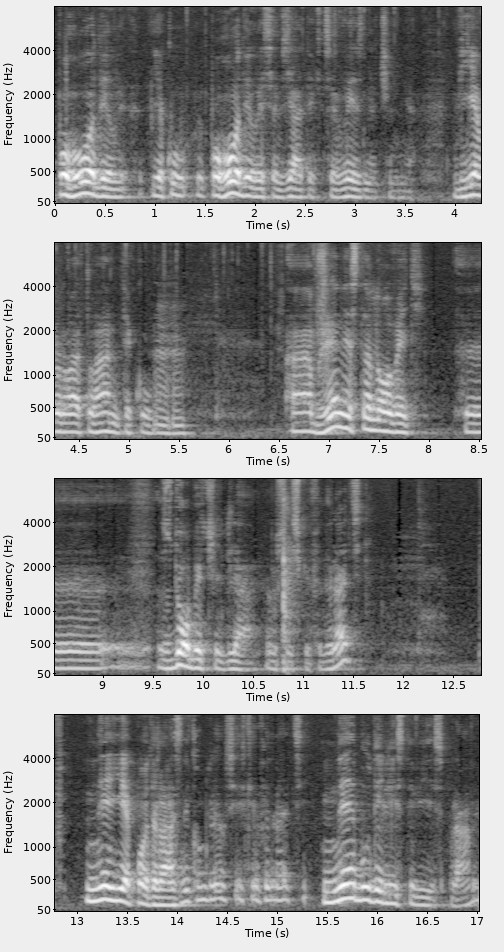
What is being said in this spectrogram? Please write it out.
погодили, яку погодилися взяти в це визначення в Євроатлантику, а вже не становить е, здобичі для Російської Федерації, не є подразником для Російської Федерації, не буде лізти в її справи.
